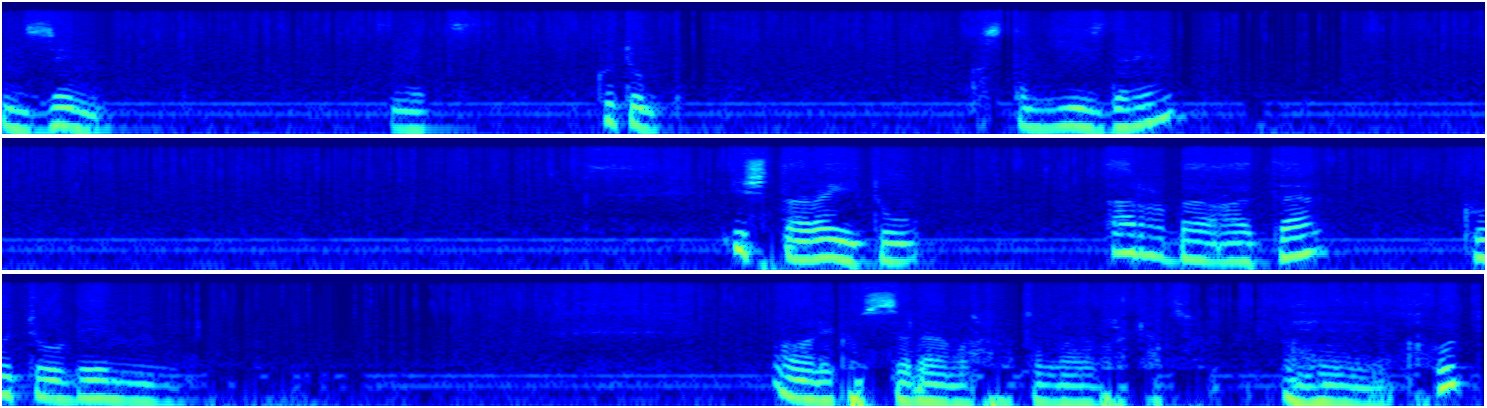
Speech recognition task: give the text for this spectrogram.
een zin met kutub als tamjiz erin? اشتريت أربعة كتب. وعليكم السلام ورحمة الله وبركاته. goed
